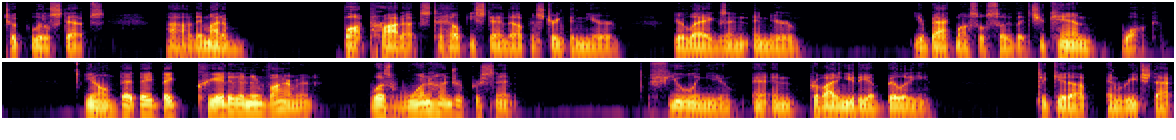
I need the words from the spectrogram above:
took little steps. Uh, they might have bought products to help you stand up and strengthen your your legs and and your your back muscles so that you can walk. You know, they they, they created an environment was 100% fueling you and, and providing you the ability to get up and reach that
